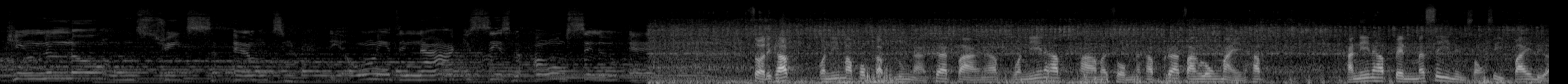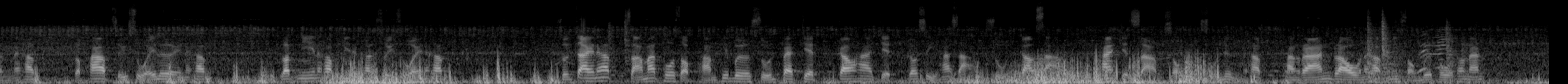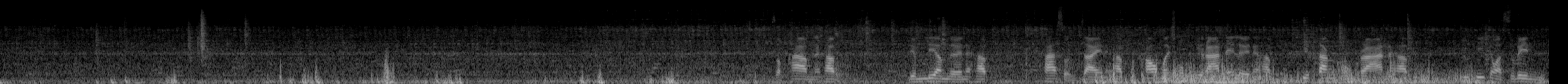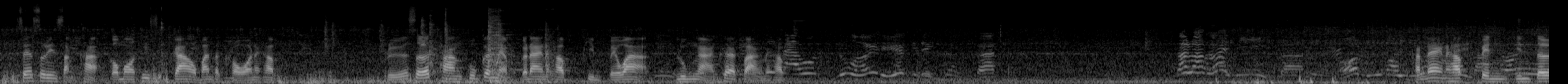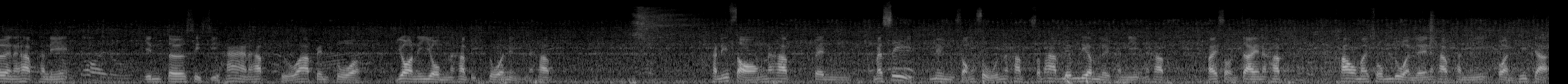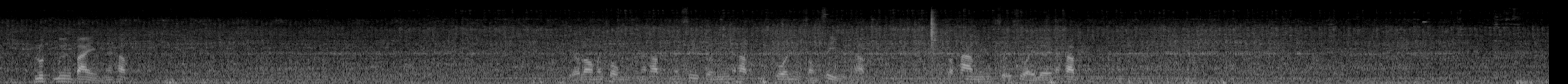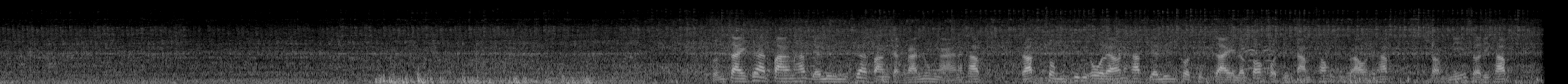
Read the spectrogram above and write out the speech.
Walking alone, the streets are empty. The only thing I can see is my own silhouette. สวัสดีครับ วันนี้มาพบกับลุงหงางเครือดฟางนะครับ วันนี้นะครับพามาชมนะครับเครือดฟางลงใหม่นะครับคันนี้นะครับเป็นแมสซี่ 124 ป้ายเหลืองนะครับ สภาพสวยๆเลยนะครับรถนี้นะครับมีแต่คันสวยๆนะครับ สนใจนะครับ สามารถโทรสอบถามที่เบอร์ 087 957 9453 093 573 2101 นะครับ ทางร้านเรานะครับมี 2 เบอร์โทรเท่านั้น สภาพนะครับเลี่ยมๆเลยนะครับ ถ้าสนใจนะครับ เข้ามาชมที่ร้านได้เลยนะครับ ที่ตั้งของร้านนะครับ อยู่ที่จังหวัดสุรินทร์เส้นสุรินทร์สังขะกมที่ 19 บ้านตะคราะห์นะครับ หรือเซิร์ชทาง Google Map ก็ได้นะครับ พิมพ์ไปว่าลุงหงางเครือฟางนะครับ คันแรกนะครับเป็นอินเตอร์นะครับคันนี้อินเตอร์ 445 นะครับ ถือว่าเป็นตัวยอดนิยมนะครับอีกตัวหนึ่งนะครับ คันที่2นะครับเป็นแมสซี่120 นะครับ สภาพเลี่ยมๆเลยคันนี้นะครับไปสนใจนะครับ เข้ามาชมด่วนเลยนะครับคันนี้ก่อนที่จะหลุดมือไปนะครับ ดี๋ยวเรามาชมนะครับแมสซี่ตัวนี้นะครับตัว124นะครับสภาพนี้สวยๆเลยนะครับสนใจเครื่องฟังนะครับอย่าลืมเครื่องฟังจากร้านลุงหงานะครับ รับชมคลิปวิดีโอแล้วนะครับ อย่าลืมกดถูกใจแล้วก็กดติดตามช่องของเรานะครับสำหรับนี้สวัสดีครับ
